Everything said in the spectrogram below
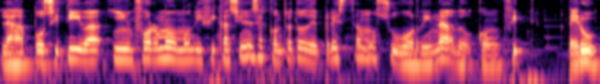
La positiva informó modificaciones al contrato de préstamo subordinado con FIT Perú.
